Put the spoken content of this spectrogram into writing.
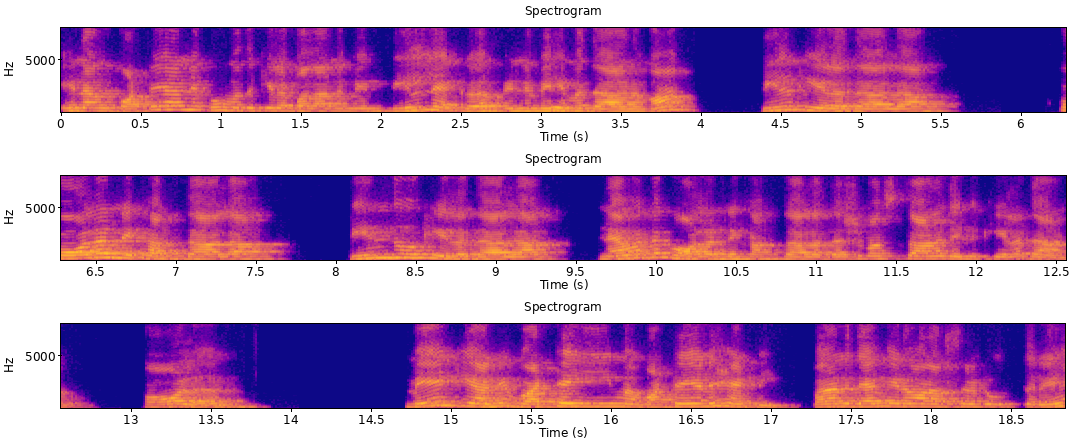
එහෙනම් වට යන්නේ කොහොමද කියලා බලන්න මේ බිල් එක මෙන්න මෙහෙම දානවා. බිල් කියලා දාලා කෝලන් එකක් දාලා බිඳුව කියලා දාලා නැවත කෝලන් එකක් දාලා දශම ස්ථාන දෙක කියලා දානවා. කෝලන් මේ කියන්නේ වටීම වට යන හැටි. බලන්න දැන් එනවා ලස්සනට උත්තරේ.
